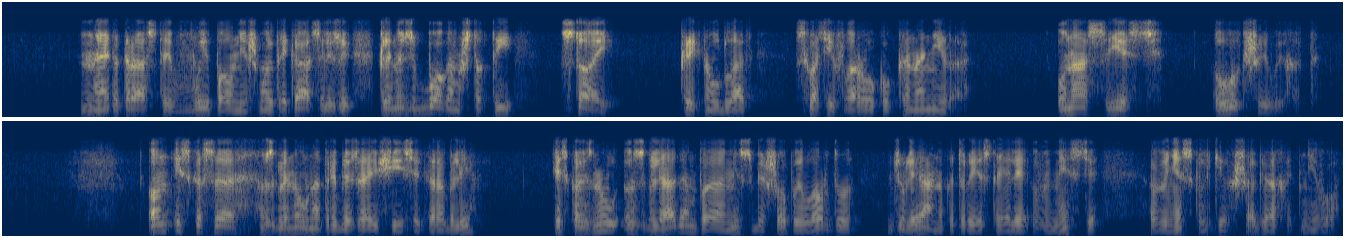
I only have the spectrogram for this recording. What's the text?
На этот раз ты выполнишь мой приказ, или же клянусь Богом, что ты... Стой! — крикнул Блад, схватив руку канонира. У нас есть лучший выход. Он искоса взглянул на приближающиеся корабли и скользнул взглядом по мисс Бишоп и лорду Джулиану, которые стояли вместе в нескольких шагах от него.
